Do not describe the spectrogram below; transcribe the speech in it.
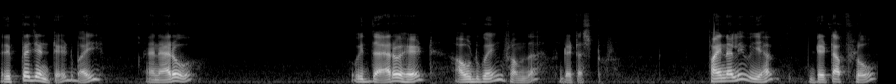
represented by an arrow with the arrowhead outgoing from the data store. Finally, we have data flow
